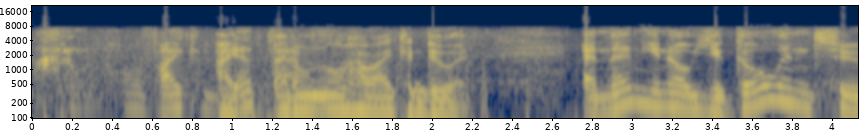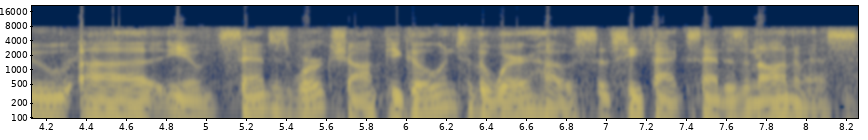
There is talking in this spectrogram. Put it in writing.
I don't know if I can I, get that. I don't know how I can do it. And then you know you go into uh, you know Santa's workshop. You go into the warehouse of CFAX Santa's Anonymous.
